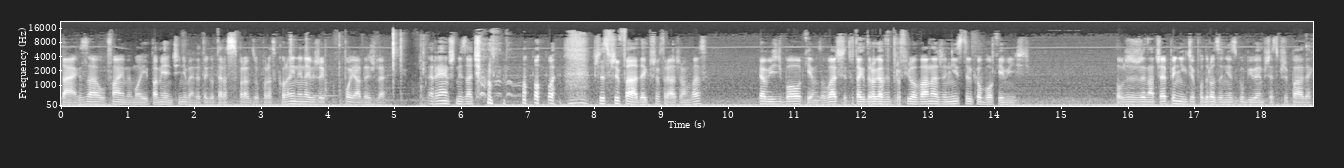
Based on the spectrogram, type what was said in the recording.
Tak, zaufajmy mojej pamięci. Nie będę tego teraz sprawdzał po raz kolejny. Najwyżej pojadę źle. Ręczny zaciągnąłem przez przypadek, przepraszam was. Chciał iść bokiem. Zobaczcie, tu tak droga wyprofilowana, że nic tylko bokiem iść. Dobrze, że naczepy nigdzie po drodze nie zgubiłem przez przypadek.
